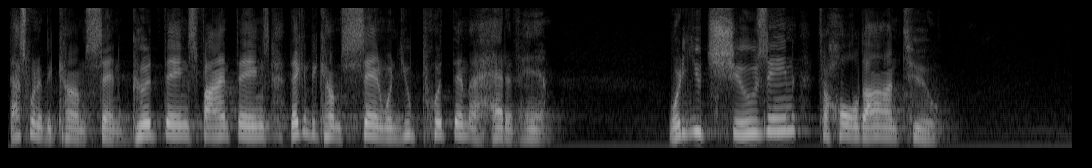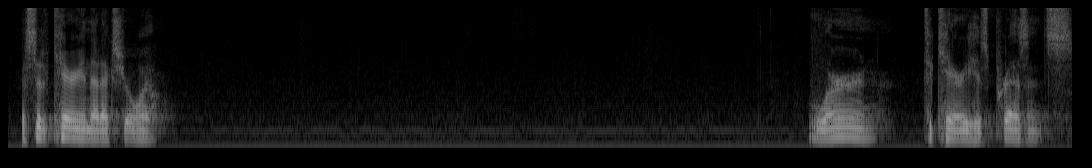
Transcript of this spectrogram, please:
That's when it becomes sin. Good things, fine things, they can become sin when you put them ahead of Him. What are you choosing to hold on to instead of carrying that extra oil? Learn to carry His presence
